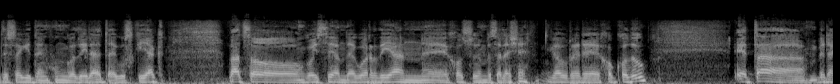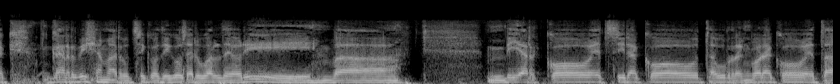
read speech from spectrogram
desegiten jungo dira eta eguzkiak batzo goizean da guardian e, jozuen bezalaxe, gaur ere joko du. Eta berak garbi xamar utziko digu zerualde hori, ba biharko, etzirako, eta urrengorako, eta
